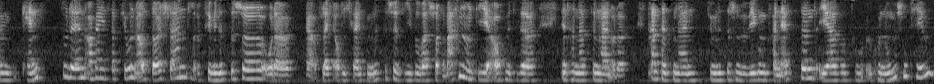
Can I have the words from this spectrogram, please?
Ähm, kennst du denn Organisationen aus Deutschland, feministische oder ja, vielleicht auch nicht rein feministische, die sowas schon machen und die auch mit dieser internationalen oder transnationalen feministischen Bewegungen vernetzt sind, eher so zu ökonomischen Themen?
